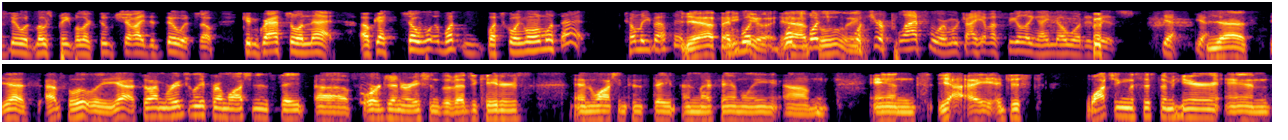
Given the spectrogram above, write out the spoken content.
to do, and most people are too shy to do it. So congrats on that. Okay, so what what's going on with that? Tell me about this. Yeah, thank what- you. what's- Yeah, absolutely. What's, your platform? Which I have a feeling I know what it is. yeah, yeah. Yes, yes, absolutely. Yeah. So I'm originally from Washington State, uh, four generations of educators in Washington State and my family. Um, and yeah, I just watching the system here and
